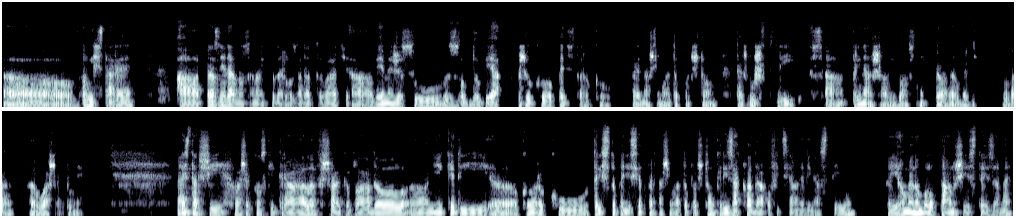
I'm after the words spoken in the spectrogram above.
Eh, veľmi staré. A teraz nedávno sa nám ich podarilo zadatovať a vieme, že sú z obdobia až okolo 500 rokov pred našim letopočtom. Takže už vtedy sa prinášali vlastne krvavé obete v Washingtone. Najstarší vašaktonský král však vládol eh, niekedy eh, okolo roku 350 pred našim letopočtom, kedy zakladá oficiálne dynastiu. Jeho meno bolo pán 6. zeme,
